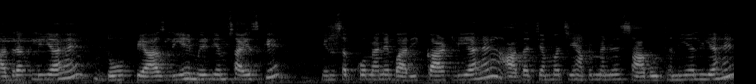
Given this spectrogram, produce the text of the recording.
अदरक लिया है, दो प्याज लिए हैं मीडियम साइज़ के। इन सबको मैंने बारीक काट लिया है। आधा चम्मच यहाँ पे मैंने साबुत धनिया लिया है।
